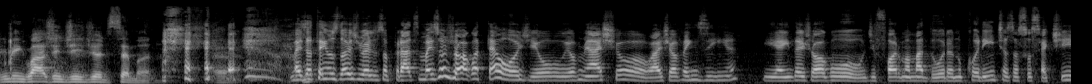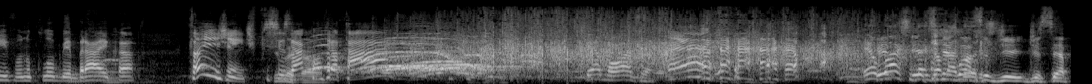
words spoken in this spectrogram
em linguagem de dia de semana. Mas eu tenho os dois joelhos operados, mas eu jogo até hoje. Eu, eu me acho a jovenzinha e ainda jogo de forma amadora no Corinthians Associativo, no Clube Hebraica. Isso aí, gente. Precisar contratar. Cremosa. É. Eu gosto das Esse negócio de, de, ser a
